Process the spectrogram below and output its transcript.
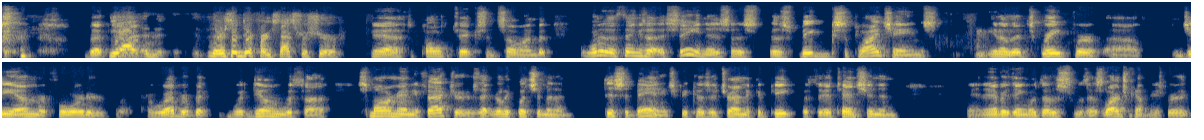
but yeah, uh, there's a difference, that's for sure. Yeah, politics and so on. But one of the things I've seen is those, those big supply chains, you know, that's great for uh, GM or Ford or, or whoever, but with dealing with uh, smaller manufacturers, that really puts them in a disadvantage because they're trying to compete with the attention and and everything with those with those large companies where you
